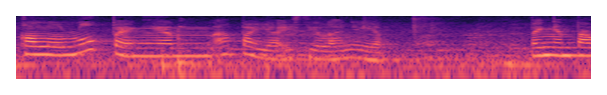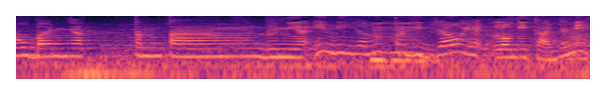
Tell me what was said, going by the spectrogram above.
kalau lu pengen apa ya istilahnya ya pengen tahu banyak tentang dunia ini ya lu Mm-mm. pergi jauh ya logikanya nih.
